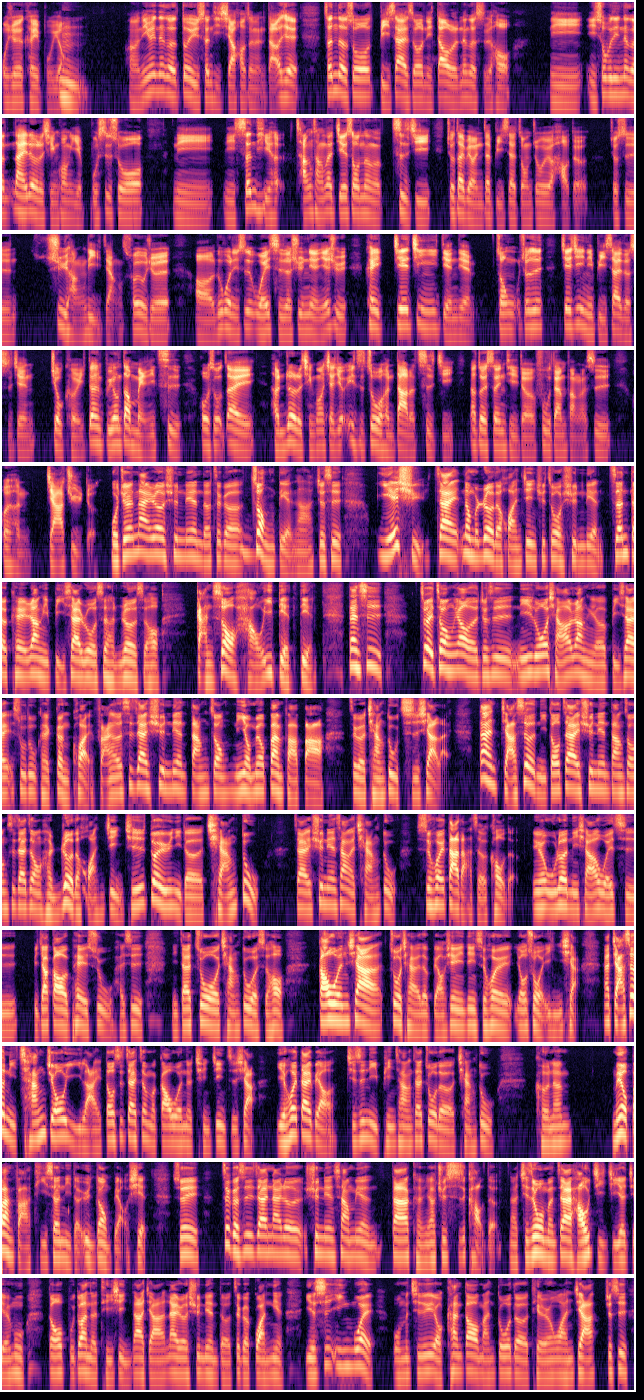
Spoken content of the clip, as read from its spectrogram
我觉得可以不用，嗯，啊，因为那个对于身体消耗真的很大，而且真的说比赛的时候，你到了那个时候，你你说不定那个耐热的情况也不是说你你身体很常常在接受那个刺激，就代表你在比赛中就会有好的就是续航力这样，所以我觉得呃，如果你是维持的训练，也许可以接近一点点。中就是接近你比赛的时间就可以，但不用到每一次，或者说在很热的情况下就一直做很大的刺激，那对身体的负担反而是会很加剧的。我觉得耐热训练的这个重点啊，就是也许在那么热的环境去做训练，真的可以让你比赛如果是很热的时候感受好一点点。但是最重要的就是，你如果想要让你的比赛速度可以更快，反而是在训练当中，你有没有办法把这个强度吃下来？但假设你都在训练当中是在这种很热的环境，其实对于你的强度，在训练上的强度是会大打折扣的。因为无论你想要维持比较高的配速，还是你在做强度的时候，高温下做起来的表现一定是会有所影响。那假设你长久以来都是在这么高温的情境之下，也会代表其实你平常在做的强度可能没有办法提升你的运动表现，所以。这个是在耐热训练上面，大家可能要去思考的。那其实我们在好几集的节目都不断的提醒大家耐热训练的这个观念，也是因为我们其实有看到蛮多的铁人玩家，就是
